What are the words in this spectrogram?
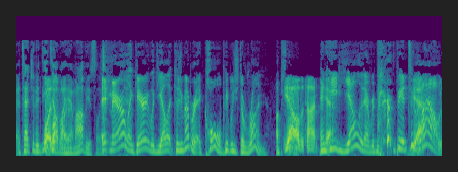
attention to Well, detail it's by him, obviously. At Maryland, Gary would yell at because remember at Cole, people used to run upstairs. Yeah, all the time. and Yeah. he'd yell at everybody for being too yeah. loud.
